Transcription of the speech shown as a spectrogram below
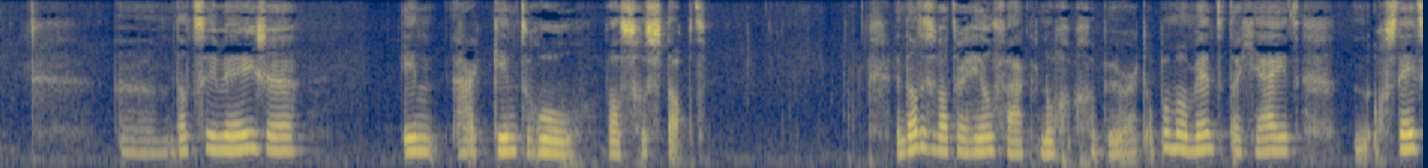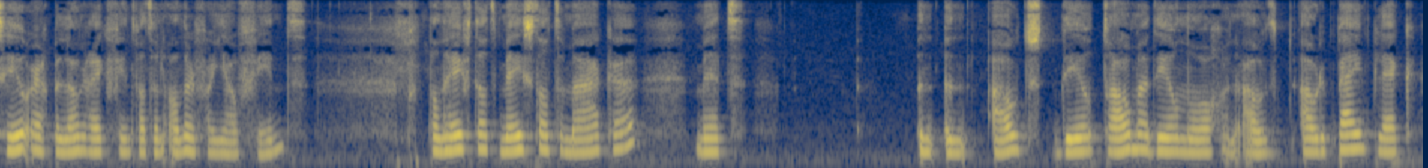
Um, dat ze in wezen in haar kindrol was gestapt. En dat is wat er heel vaak nog gebeurt. Op een moment dat jij het nog steeds heel erg belangrijk vindt wat een ander van jou vindt, dan heeft dat meestal te maken met een, een oud deel, traumadeel nog, een oud, oude pijnplek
